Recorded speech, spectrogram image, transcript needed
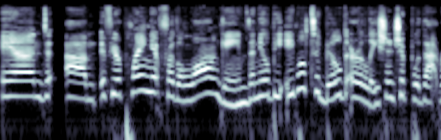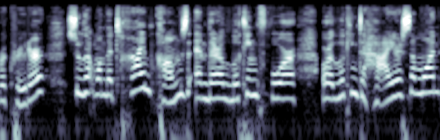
and um, if you're playing it for the long game, then you'll be able to build a relationship with that recruiter so that when the time comes and they're looking for or looking to hire someone,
